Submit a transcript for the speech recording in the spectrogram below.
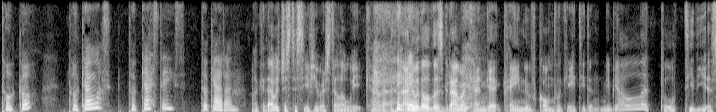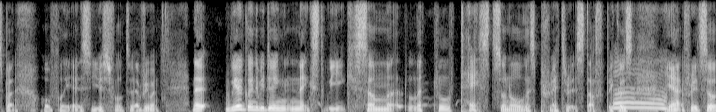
toco, tocamos, tocasteis, tocaron. Okay, that was just to see if you were still awake. I know that all this grammar can get kind of complicated and maybe a little tedious, but hopefully it's useful to everyone. Now, we're going to be doing next week some little tests on all this preterite stuff because, Ah. yeah, afraid so.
